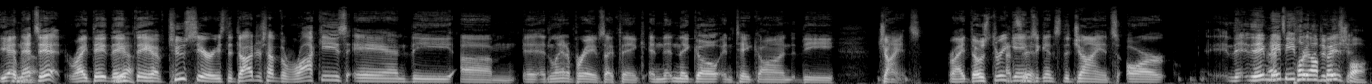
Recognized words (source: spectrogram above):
Yeah, and that's up. it, right? They they, Yeah. they have two series. The Dodgers have the Rockies and the um, Atlanta Braves, I think, and then they go and take on the Giants. Right? Those three That's games it. against the Giants are they, they may be for the division. baseball.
